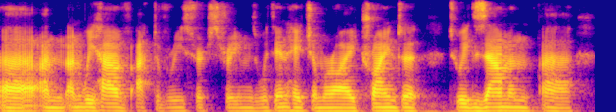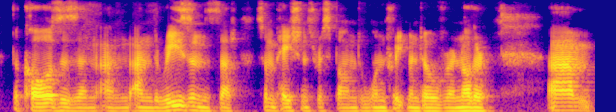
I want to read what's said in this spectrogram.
Uh, and and we have active research streams within HMRI trying to to examine uh, the causes and, and, and the reasons that some patients respond to one treatment over another. Um,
